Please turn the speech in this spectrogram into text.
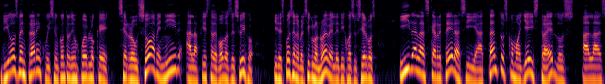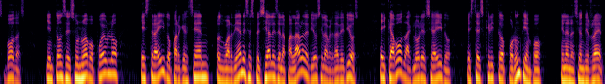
Dios va a entrar en juicio en contra de un pueblo que se rehusó a venir a la fiesta de bodas de su hijo. Y después en el versículo 9 le dijo a sus siervos, id a las carreteras y a tantos como halléis traedlos a las bodas. Y entonces un nuevo pueblo es traído para que sean los guardianes especiales de la palabra de Dios y la verdad de Dios. El cabot, la gloria se ha ido, está escrito por un tiempo en la nación de Israel.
